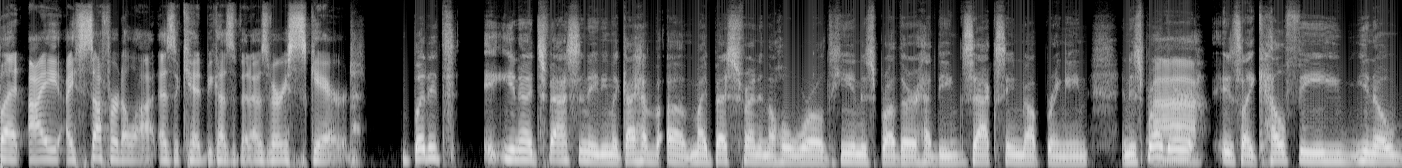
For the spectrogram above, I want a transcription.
But I I suffered a lot as a kid because of it. I was very scared. but it's you know it's fascinating like i have uh, my best friend in the whole world he and his brother had the exact same upbringing and his brother Ah. is like healthy you know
